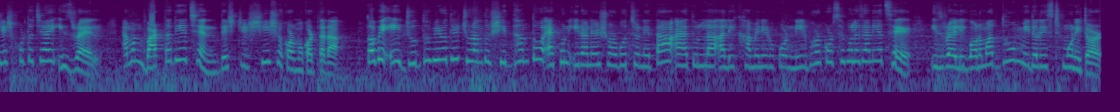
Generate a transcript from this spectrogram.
শেষ করতে চায় ইসরায়েল, এমন বার্তা দিয়েছেন দেশটির শীর্ষ কর্মকর্তারা। তবে এই যুদ্ধবিরতির চূড়ান্ত সিদ্ধান্ত এখন ইরানের সর্বোচ্চ নেতা আয়াতুল্লাহ আলী খামেনির উপর নির্ভর করছে বলে জানিয়েছে ইসরায়েলি গণমাধ্যম মিডল ইস্ট মনিটর।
